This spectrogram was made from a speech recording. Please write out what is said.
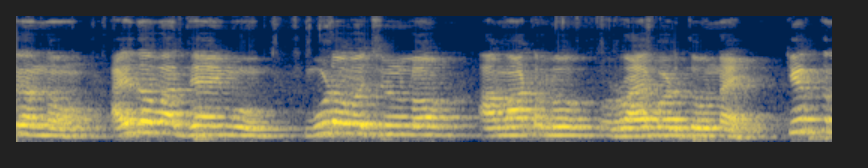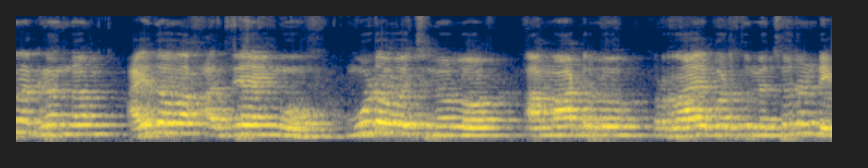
గ్రంథం ఐదవ అధ్యాయము మూడవ వచనంలో ఆ మాటలు రాయబడుతూ ఉన్నాయి. కీర్తన గ్రంథం ఐదవ అధ్యాయము మూడవ వచనంలో ఆ మాటలు రాయబడుతున్నాయి. చూడండి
